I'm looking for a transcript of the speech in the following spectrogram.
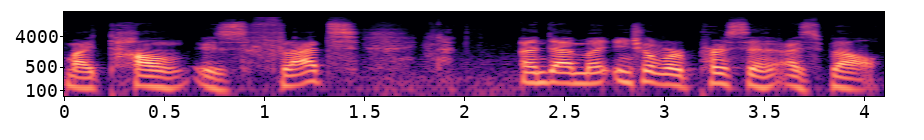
My tongue is flat, and I'm an introvert person as well.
